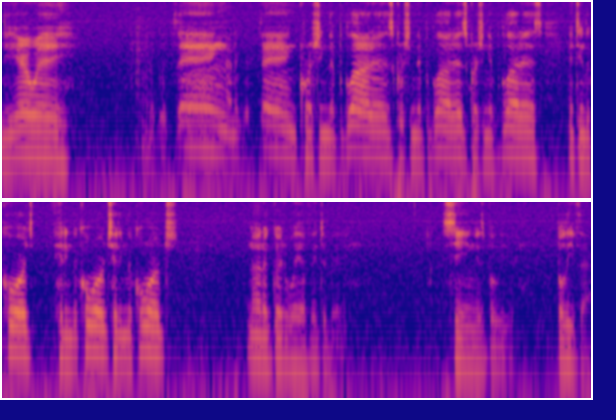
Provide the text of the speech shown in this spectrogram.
the airway. Not a good thing, not a good thing. Crushing the epiglottis, crushing the epiglottis, crushing the epiglottis, hitting the cords, hitting the cords, hitting the cords. Not a good way of intubating. Seeing is believing. Believe that.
